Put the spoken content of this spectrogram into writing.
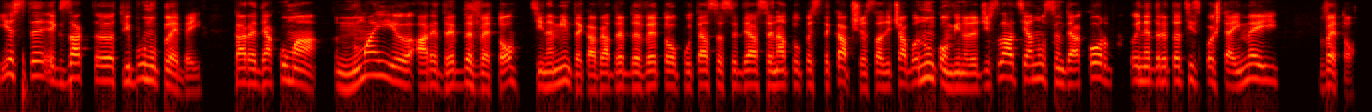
este exact uh, tribunul plebei, care de acum nu mai uh, are drept de veto. Ține minte că avea drept de veto, putea să se dea senatul peste cap și ăsta zicea, bă, nu-mi convine legislația, nu sunt de acord, îi nedreptățiți pe ăștia ai mei, veto.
